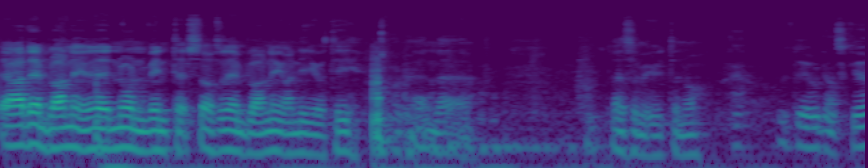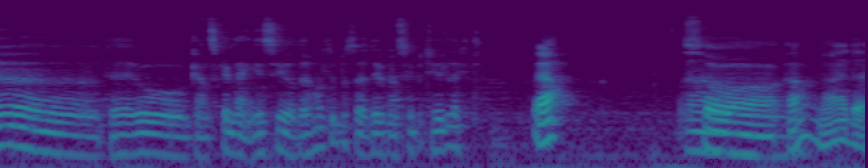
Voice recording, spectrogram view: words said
Ja, det er en blanding. Det er noen vintage, altså det er en blanding av 9 og 10. Men uh, den som er ute nå. Det er jo ganske, det er jo ganske lenge siden. Det holdt jeg på å si. Det er jo ganske betydelig. Ja. Så Ja, nei, det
